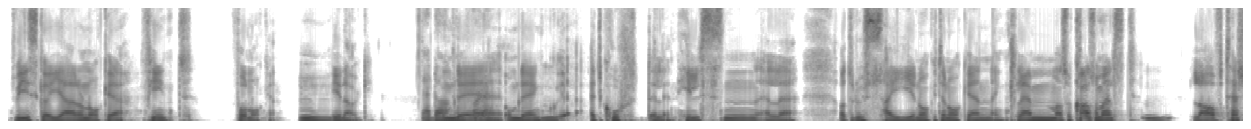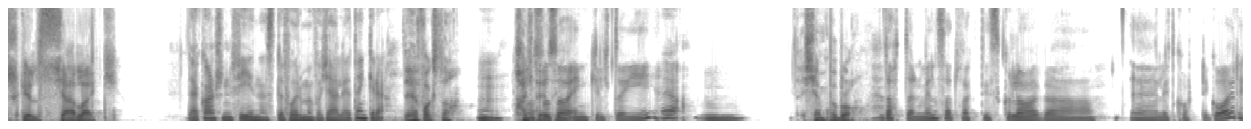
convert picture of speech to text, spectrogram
At vi skal gjøre noe fint for noen Mm. i dag. Det er Om dagen det, for det. om det er en, Mm. et kort eller en hilsen, eller at du sier noe til noen, en klem, altså hva som helst. Mm. Lavterskels kjærleik. Det er kanskje den fineste formen for kjærlighet, tenker jeg. Det er faktisk det. Mm. Helt Også så enkelt å gi. Ja. Mm. Det er kjempebra. Datteren min satt faktisk og laga eh, litt kort i går.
